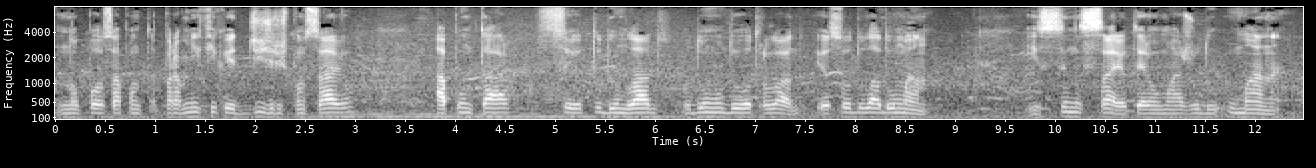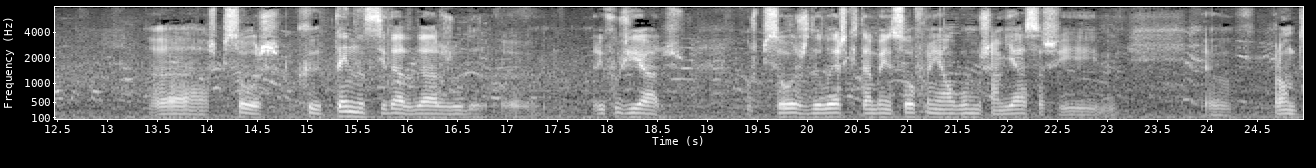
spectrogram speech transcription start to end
não posso apontar. Para mim, fica desresponsável apontar se eu estou de um lado ou de um do outro lado. Eu sou do lado humano e, se necessário, ter uma ajuda humana uh, as pessoas que têm necessidade de ajuda, uh, refugiados, as pessoas de leste que também sofrem algumas ameaças e pronto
